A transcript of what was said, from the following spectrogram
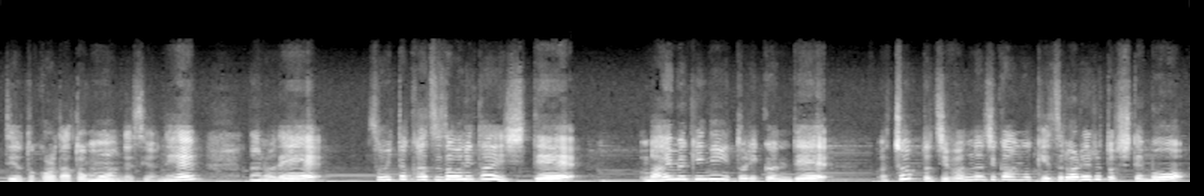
っていうところだと思うんですよね。なのでそういった活動に対して前向きに取り組んでちょっと自分の時間が削られるとしても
